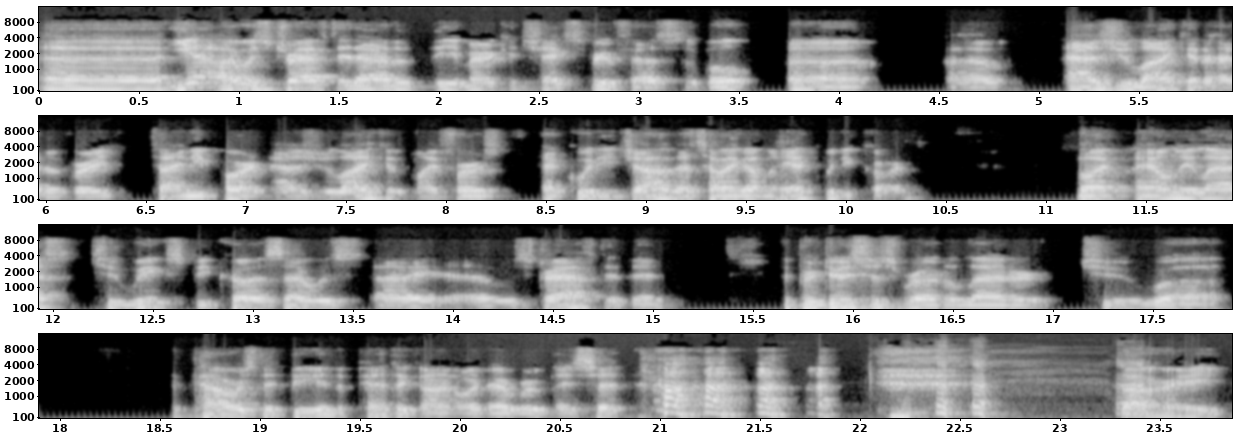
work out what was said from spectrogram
Uh, yeah, I was drafted out of the American Shakespeare Festival. Uh, uh, As You Like It, I had a very tiny part in As You Like It, my first equity job. That's how I got my equity card. But I only lasted two weeks because I was I, I was drafted, and the producers wrote a letter to uh, the powers that be in the Pentagon, or whatever. And they said, "Sorry,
